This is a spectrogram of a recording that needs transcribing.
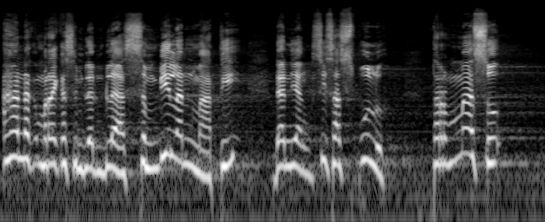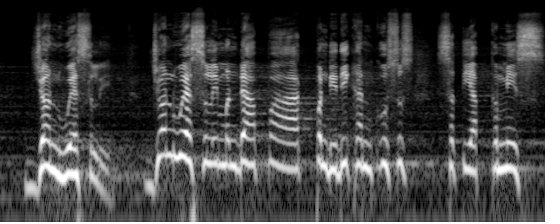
Anak mereka 19, 9 mati dan yang sisa 10 termasuk John Wesley. John Wesley mendapat pendidikan khusus setiap kemis.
